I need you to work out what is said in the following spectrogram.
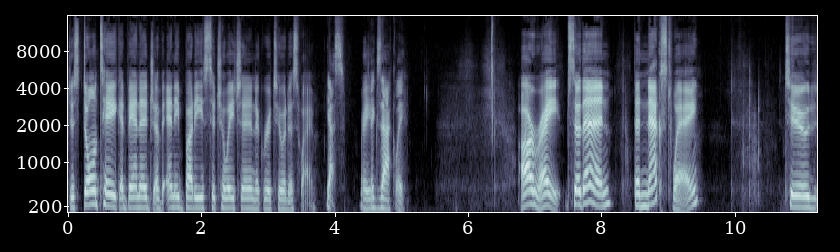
Just don't take advantage of anybody's situation in a gratuitous way. Yes. Right. Exactly. All right. So then the next way to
